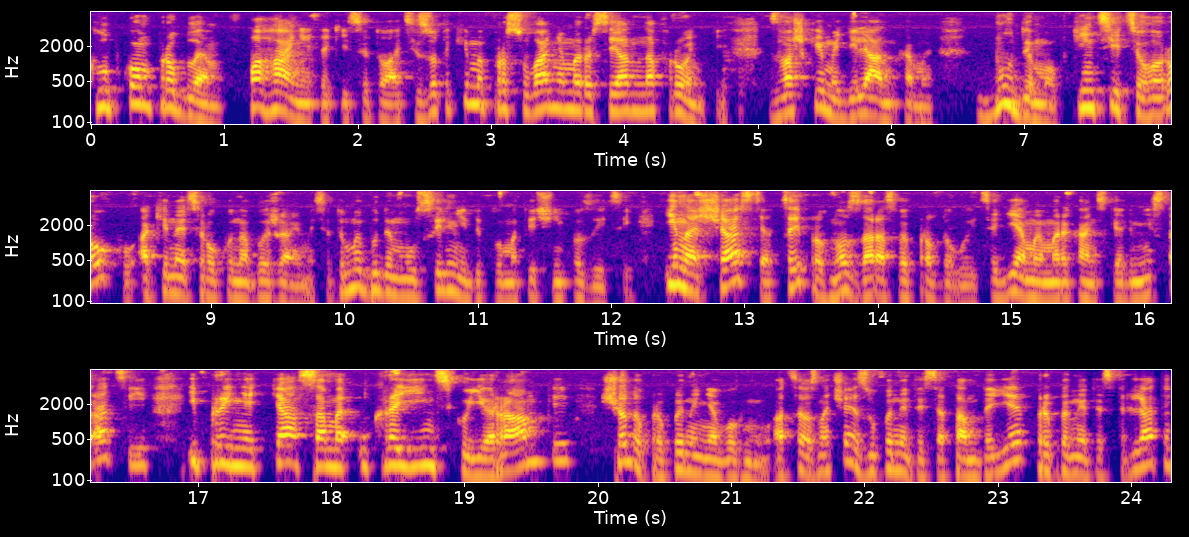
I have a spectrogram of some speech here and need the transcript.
клубком проблем в поганій такій ситуації, з отакими просуваннями росіян на фронті, з важкими ділянками, будемо в кінці цього року, а кінець року наближаємося, то ми будемо у сильній дипломатичній позиції. І на щастя, цей прогноз зараз виправдовується діями американської адміністрації і прийняття саме української рамки щодо припинення вогню. А це означає зупинитися там, де є, припинити стріляти,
